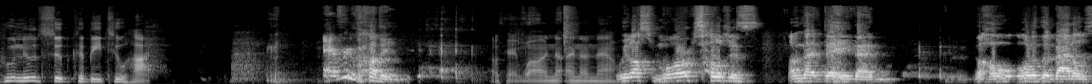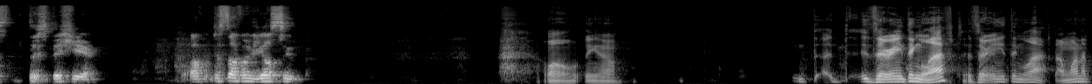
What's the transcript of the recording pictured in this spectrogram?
Who knew soup could be too hot? Everybody. Okay, well I know I know now. We lost more soldiers on that day than the whole all of the battles this this year. Just off of your soup. Well, you know, is there anything left? Is there anything left? I want to.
